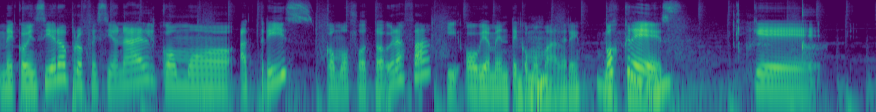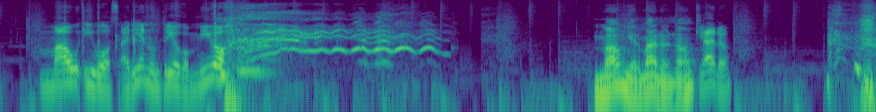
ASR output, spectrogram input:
me considero profesional como actriz, como fotógrafa y obviamente como madre. ¿Vos Ujú. crees que Mau y vos harían un trío conmigo? Mao, mi hermano, ¿no? claro.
